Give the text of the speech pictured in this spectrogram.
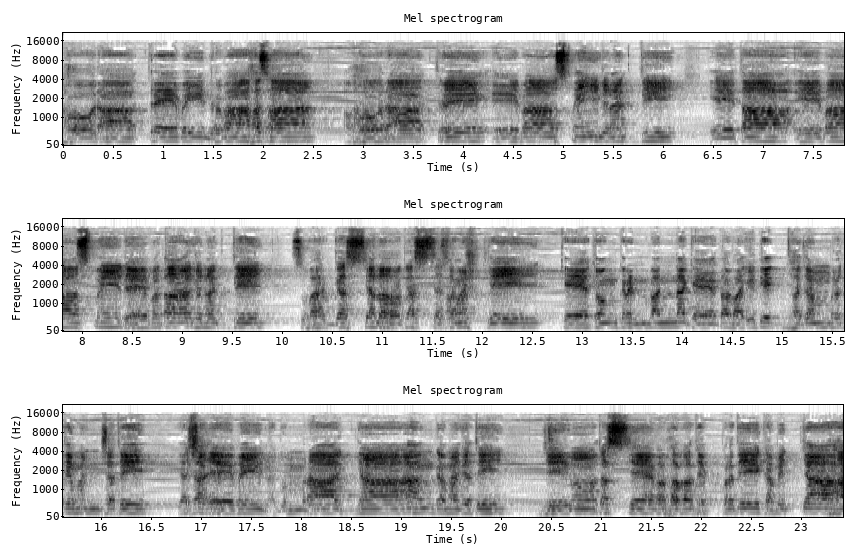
अहोरात्रे वै नृवाहसा। अहोरात्रे एवास्मै युनक्ति एता एवास्मै देवता युनक्ति सुवर्गस्य लोकस्य समष्ट्यै केतुम् कृण्वन्न केतव इति ध्वजम् प्रतिमुञ्चति। यश एवैनगुम् राज्ञाम् गमयति जीनो तस्येव भवति प्रतीकमित्याह।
